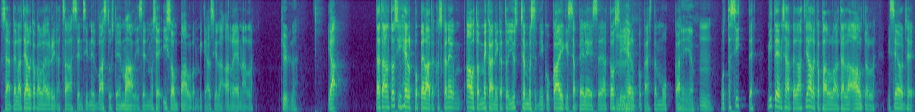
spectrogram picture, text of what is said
kun sä pelaat jalkapalloa ja yrität saada sen sinne vastustajan maaliin, semmoisen ison pallon, mikä on siellä areenalla. Kyllä. Ja tätä on tosi helppo pelata, koska ne auton mekaniikat on just semmoiset niin kuin kaikissa peleissä ja tosi mm. helppo päästä mukaan. Niin jo. Mm. Mutta sitten, miten sä pelaat jalkapalloa tällä autolla, niin se on se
